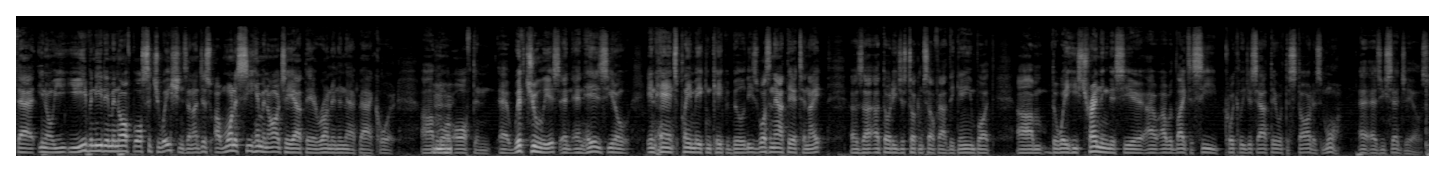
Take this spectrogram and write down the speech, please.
that you know you, you even need him in off-ball situations, and I just I want to see him and RJ out there running in that backcourt uh, more often uh, with Julius and and his you know enhanced playmaking capabilities. wasn't out there tonight as I, I thought he just took himself out the game, but um, the way he's trending this year, I, I would like to see Quickley just out there with the starters more, as you said, JLs.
